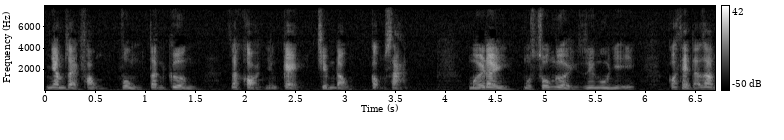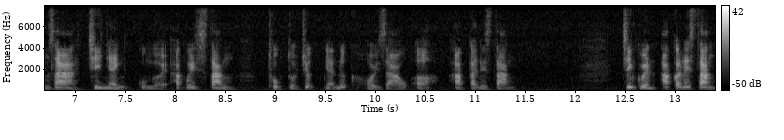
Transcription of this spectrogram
nhằm giải phóng vùng Tân Cương ra khỏi những kẻ chiếm đóng Cộng sản. Mới đây, một số người Duy Ngô Nhĩ có thể đã giam ra chi nhánh của người Afghanistan thuộc Tổ chức Nhà nước Hồi giáo ở Afghanistan. Chính quyền Afghanistan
